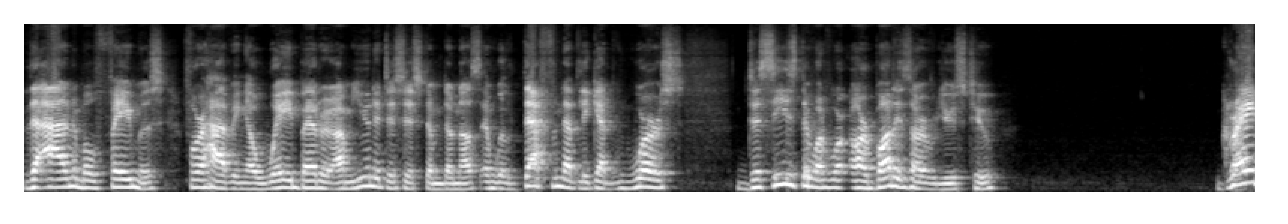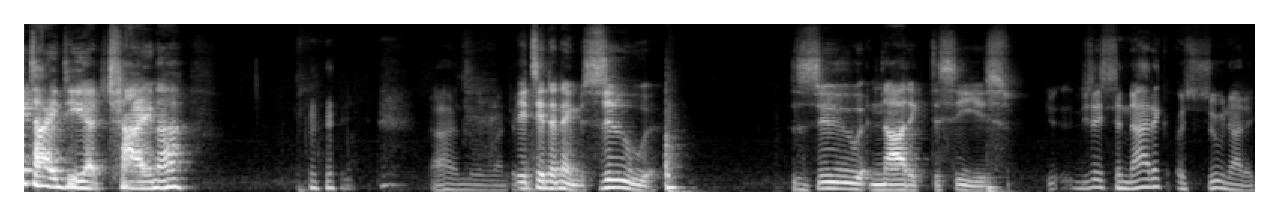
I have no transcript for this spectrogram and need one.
The animal famous for having a way better immunity system than us, and will definitely get worse disease than what our bodies are used to. Great idea, China. It's in the name zoo. Zoonotic disease. You, you say sonatic or zoonotic?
